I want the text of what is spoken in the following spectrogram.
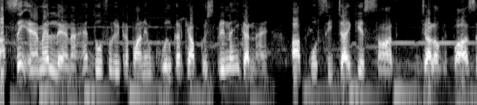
80 एम लेना है 200 लीटर पानी में घोल करके आपको स्प्रे नहीं करना है। आपको सिंचाई के साथ जड़ों के पास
